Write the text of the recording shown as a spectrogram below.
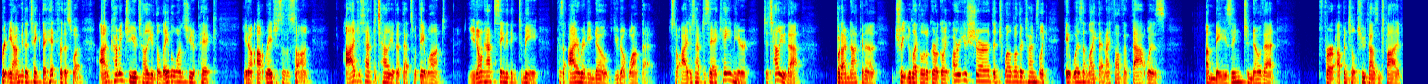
Britney, I'm going to take the hit for this one. I'm coming to you, tell you the label wants you to pick, you know, outrageous of the song. I just have to tell you that that's what they want. You don't have to say anything to me because I already know you don't want that. So I just have to say I came here to tell you that, but I'm not going to treat you like a little girl going, Are you sure? The 12 other times, like it wasn't like that. And I thought that that was amazing to know that for up until 2005,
